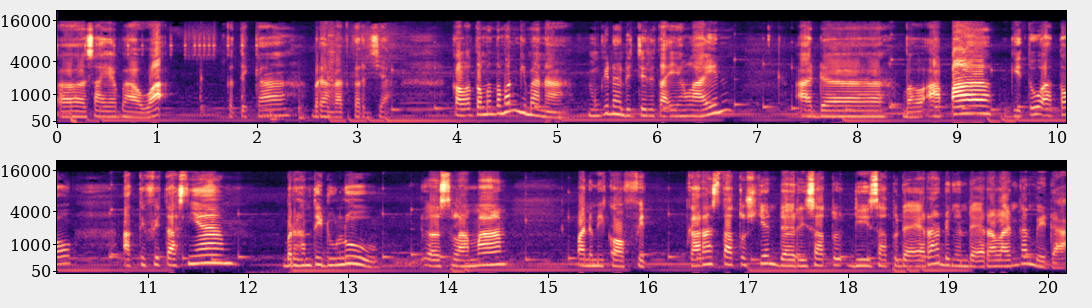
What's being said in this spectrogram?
uh, saya bawa ketika berangkat kerja. Kalau teman-teman gimana? Mungkin ada cerita yang lain, ada bawa apa gitu atau aktivitasnya berhenti dulu e, selama pandemi Covid. karena statusnya dari satu di satu daerah dengan daerah lain kan beda.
